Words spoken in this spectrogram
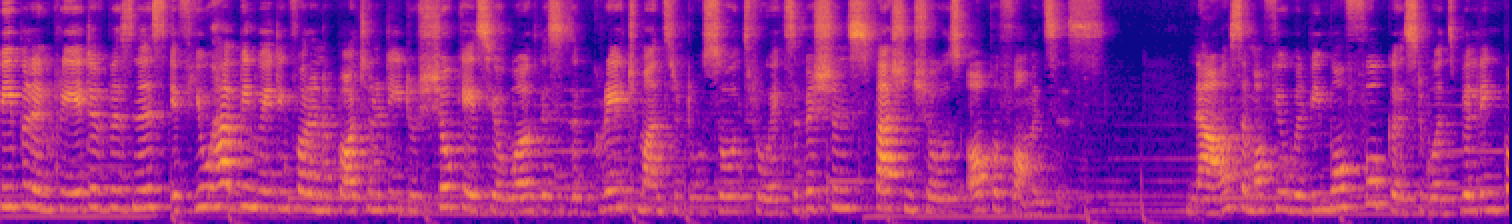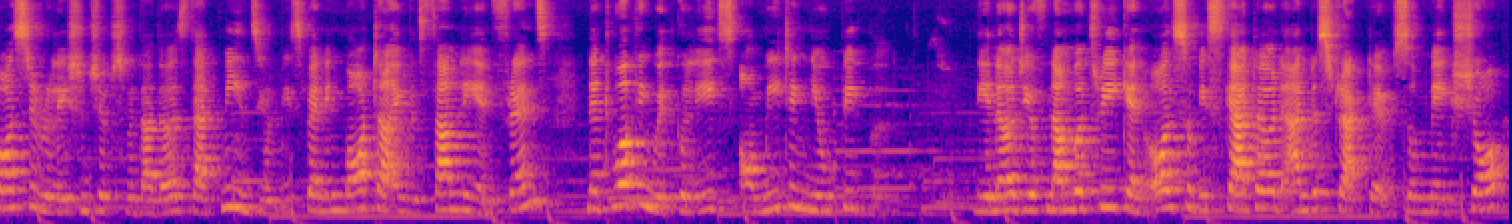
People in creative business, if you have been waiting for an opportunity to showcase your work, this is a great month to do so through exhibitions, fashion shows, or performances. Now, some of you will be more focused towards building positive relationships with others. That means you'll be spending more time with family and friends, networking with colleagues, or meeting new people. The energy of number three can also be scattered and distractive, so make sure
